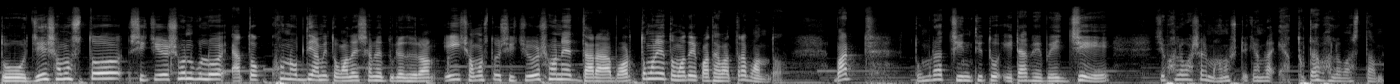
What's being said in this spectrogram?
তো যে সমস্ত সিচুয়েশনগুলো এতক্ষণ অবধি আমি তোমাদের সামনে তুলে ধরলাম, এই সমস্ত সিচুয়েশনের দ্বারা বর্তমানে তোমাদের কথাবার্তা বন্ধ। বাট তোমরা চিন্তিত, এটা ভেবে যে যে ভালোবাসার মানুষটিকে আমরা এতটা ভালোবাসতাম,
